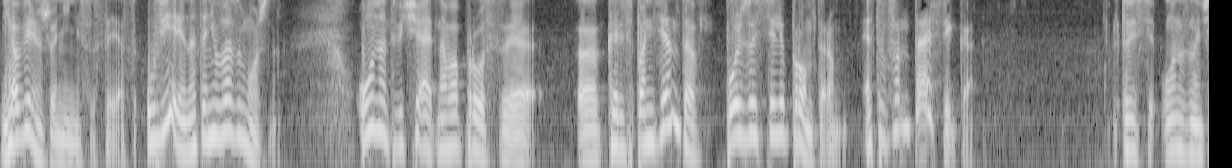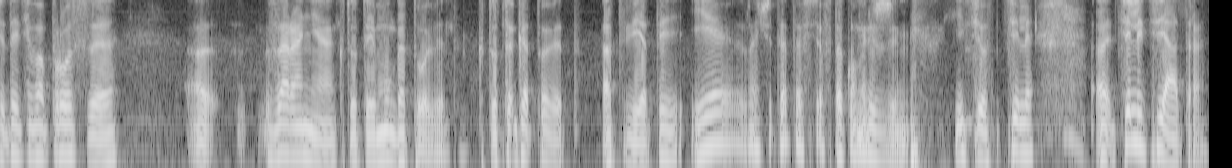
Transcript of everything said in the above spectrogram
Я уверен, что они не состоятся. Уверен, это невозможно. Он отвечает на вопросы э, корреспондентов, пользуясь телепромптером. Это фантастика. То есть он, значит, эти вопросы заранее кто-то ему готовит, кто-то готовит ответы, и, значит, это все в таком режиме идет теле, э, телетеатра.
